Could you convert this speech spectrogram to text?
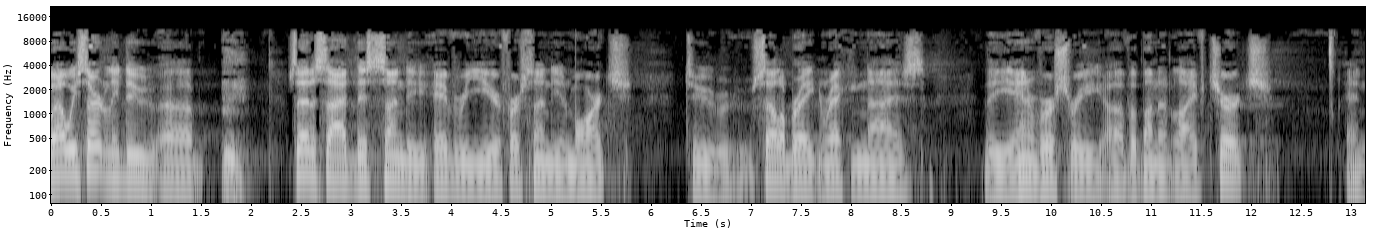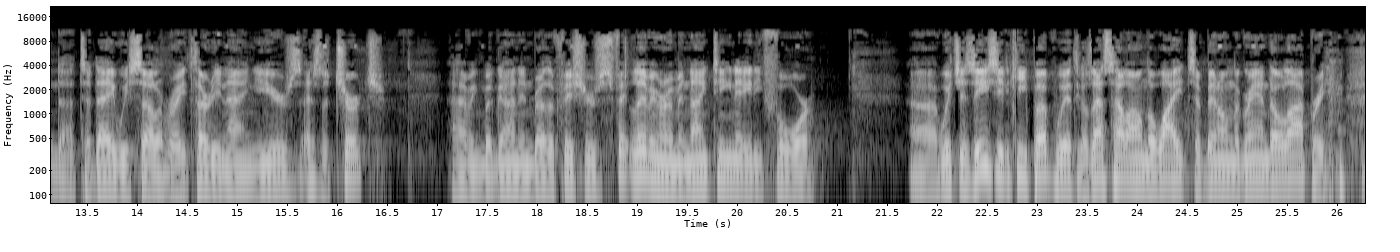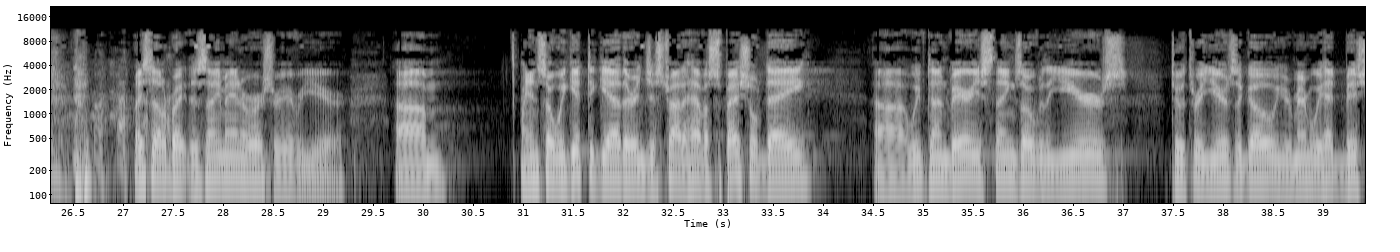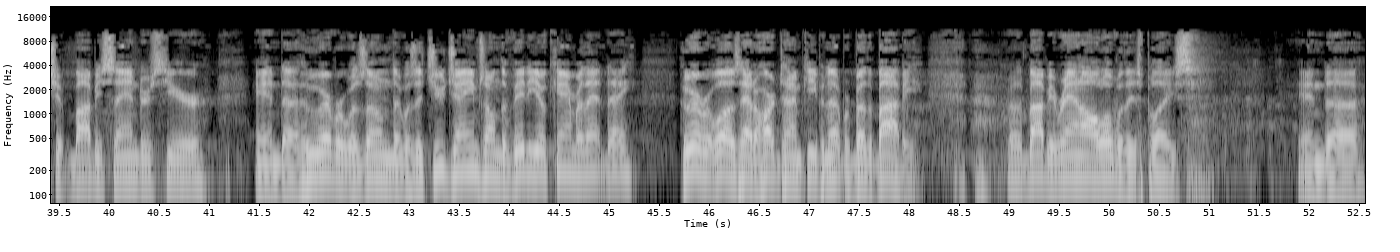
Well, we certainly do uh, set aside this Sunday every year, first Sunday in March, to celebrate and recognize the anniversary of Abundant Life Church. And uh, today we celebrate 39 years as a church, having begun in Brother Fisher's living room in 1984. Uh, which is easy to keep up with because that's how long the Whites have been on the Grand Ole Opry. they celebrate the same anniversary every year. Um, and so we get together and just try to have a special day. Uh, we've done various things over the years. Two or three years ago, you remember we had Bishop Bobby Sanders here, and uh, whoever was on the was it you James on the video camera that day? Whoever it was had a hard time keeping up with Brother Bobby. Brother Bobby ran all over this place. And, uh,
